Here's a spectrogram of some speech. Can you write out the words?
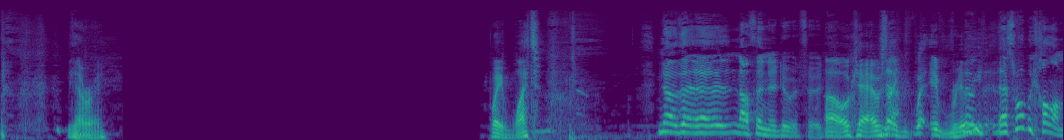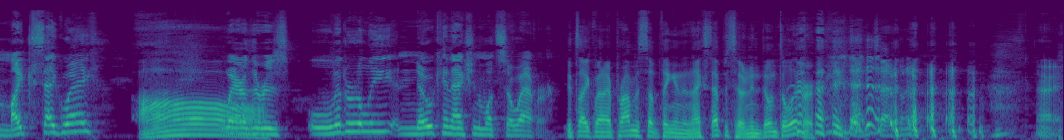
Yeah, right. Wait, what? No, the, uh, nothing to do with food. Oh, okay. I was like, what, it really? That's what we call a mic segue, Oh. where there is literally no connection whatsoever. It's like when I promise something in the next episode and don't deliver. exactly. All right.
